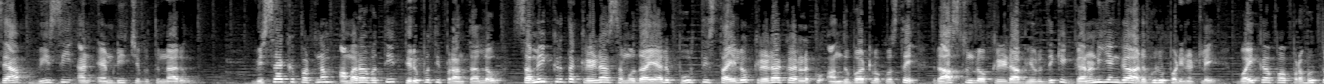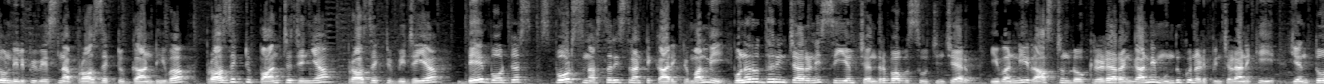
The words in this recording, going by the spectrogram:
శాప్ వీసీ అండ్ ఎండీ చెబుతున్నారు. విశాఖపట్నం అమరావతి తిరుపతి ప్రాంతాల్లో సమీకృత క్రీడా సముదాయాలు పూర్తి స్థాయిలో క్రీడాకారులకు అందుబాటులోకి వస్తే రాష్ట్రంలో క్రీడాభివృద్ధికి గణనీయంగా అడుగులు పడినట్లే వైకాపా ప్రభుత్వం నిలిపివేసిన project Gandiva project Panchajanya project Vijaya day borders sports nurseries లాంటి కార్యక్రమాల్ని పునరుద్ధరించాలని సీఎం చంద్రబాబు సూచించారు. ఇవన్నీ రాష్ట్రంలో క్రీడా రంగాన్ని ముందుకు నడిపించడానికి ఎంతో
